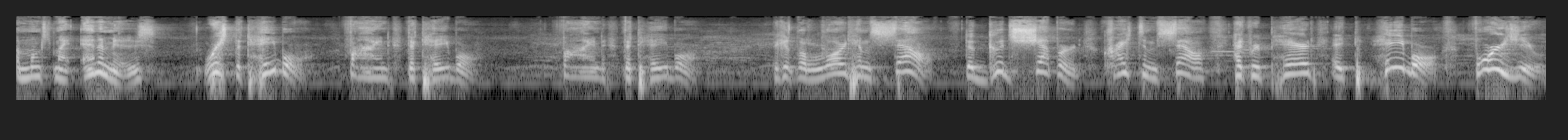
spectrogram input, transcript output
amongst my enemies, where's the table? Find the table. Find the table. Because the Lord Himself, the Good Shepherd, Christ Himself, has prepared a table for you.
